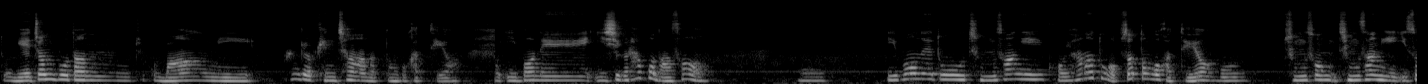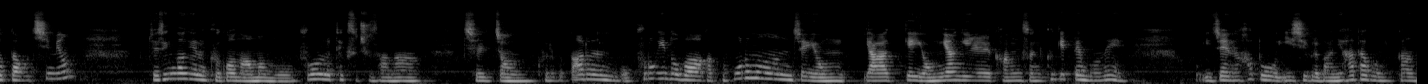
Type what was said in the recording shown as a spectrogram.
또 예전보다는 조금 마음이 한결 괜찮았던 것 같아요. 어, 이번에 이식을 하고 나서 어, 이번에도 증상이 거의 하나도 없었던 것 같아요. 뭐 증상, 증상이 있었다고 치면 제 생각에는 그건 아마 뭐 프롤루텍스 주사나 질정 그리고 다른 뭐 프로기노바 같은 호르몬제 영, 약의 영향일 가능성이 크기 때문에 이제는 하도 이식을 많이 하다 보니까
